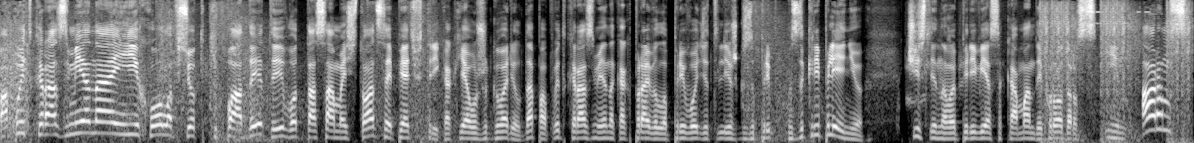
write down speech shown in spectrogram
Попытка размена, и Холла все-таки падает. И вот та самая ситуация 5 в 3, как я уже говорил, да, попытка размена, как правило, приводит лишь к закреплению численного перевеса команды Brothers in Arms.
